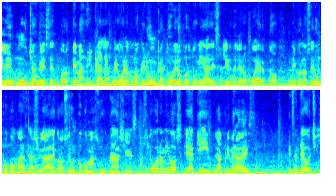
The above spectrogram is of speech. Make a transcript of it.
Muchas veces por temas de escala, pero bueno, como que nunca tuve la oportunidad de salir del aeropuerto, de conocer un poco más la ciudad, de conocer un poco más sus calles. Así que bueno amigos, he aquí la primera vez en Santiago de Chile.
